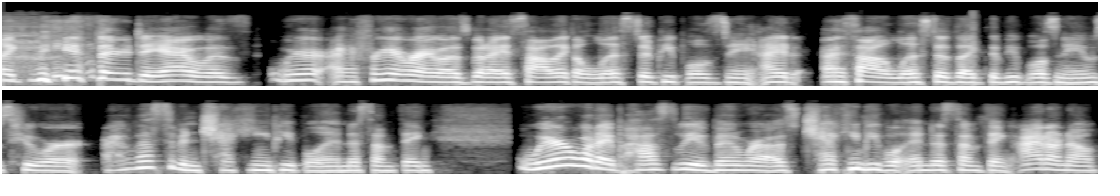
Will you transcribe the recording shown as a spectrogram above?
like the other day I was where I forget where I was, but I saw like a list of people's name. I I saw a list of like the people's names who were I must have been checking people into something. Where would I possibly have been where I was checking people into something? I don't know.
